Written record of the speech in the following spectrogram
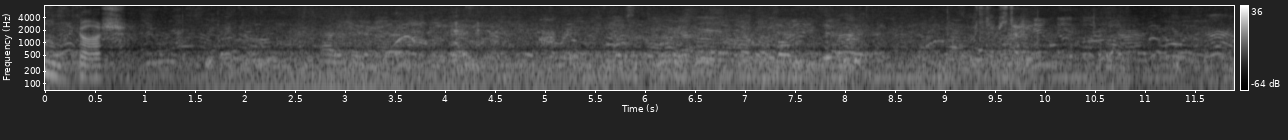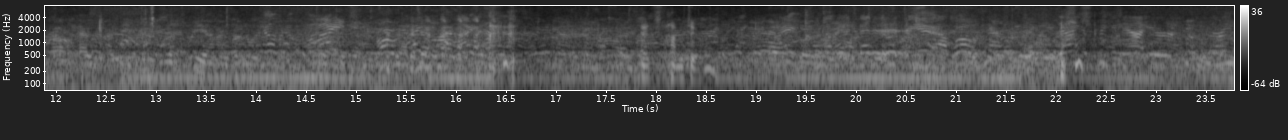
Oh my gosh. It's time to. Picking out your three.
